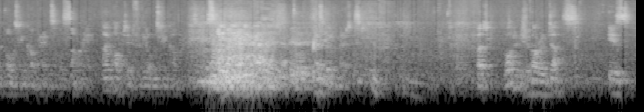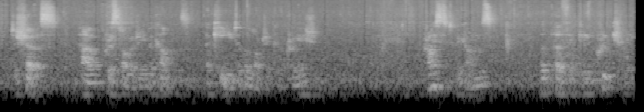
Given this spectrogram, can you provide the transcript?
an almost incomprehensible summary. I've opted for the almost incomprehensible you've But what Przywara does is to show us how Christology becomes a key to the logic of creation. Christ becomes the perfectly creaturely.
